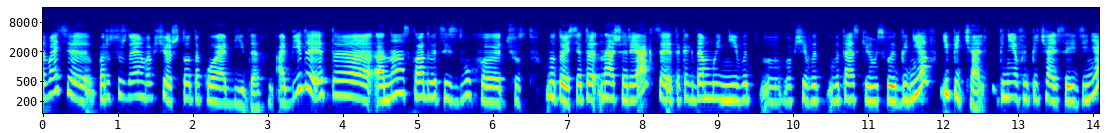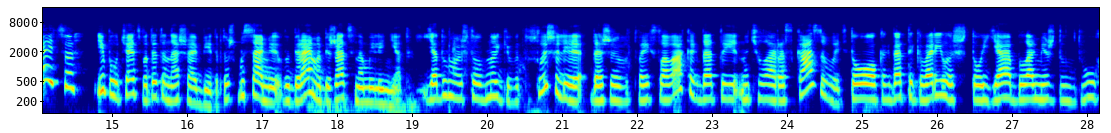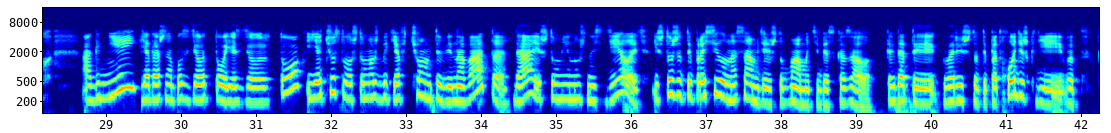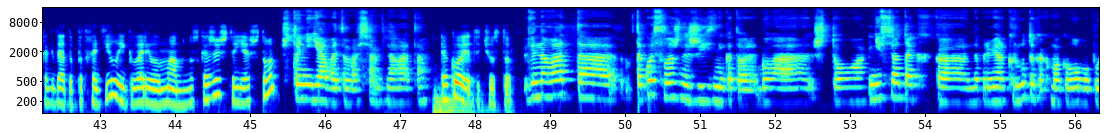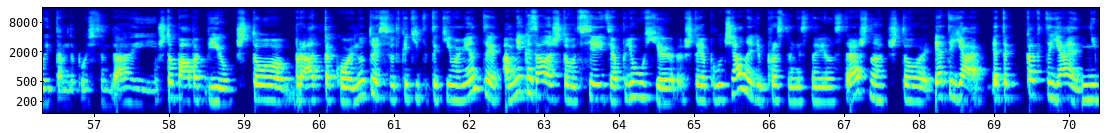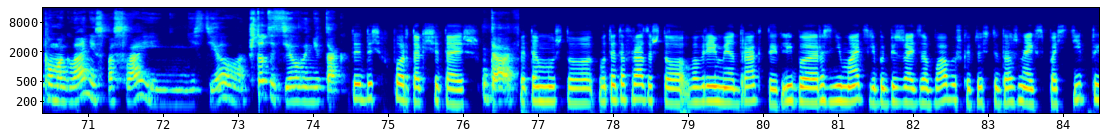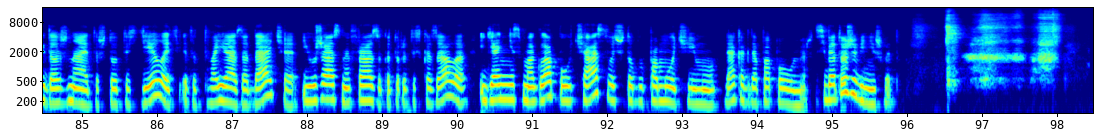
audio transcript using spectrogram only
Давайте порассуждаем вообще, что такое обида. Обида это она складывается из двух э, чувств. Ну, то есть это наша реакция, это когда мы не вы, вообще вы, вытаскиваем свой гнев и печаль. Гнев и печаль соединяются, и получается вот это наша обида, потому что мы сами выбираем, обижаться нам или нет. Я думаю, что многие вот услышали даже в твоих словах, когда ты начала рассказывать, то когда ты говорила, что я была между двух огней, я должна была сделать то, я сделала то, и я чувствовала, что, может быть, я в чем-то виновата, да, и что мне нужно сделать, и что же ты просила на самом деле, чтобы мама тебе сказала, когда ты говоришь, что ты подходишь к ней, вот когда-то подходила и говорила, мам, ну скажи, что я что? Что не я в этом во всем виновата. Какое это чувство? Виновата в такой сложной жизни, которая была, что не все так, например, круто, как могло бы быть там, допустим, да, и что папа пил, что брат такой, ну, то есть вот какие-то такие моменты. А мне казалось, что вот все эти оплюхи, что я получала, или просто мне становилось страшно, что это я, это как-то я не помогла, не спасла и не сделала. Что-то сделала не так. Ты до сих пор так считаешь? Да. Потому что вот эта фраза, что во время драк ты либо разнимать, либо бежать за бабушкой, то есть ты должна их спасти, ты должна это что-то сделать, это твоя задача. И ужасная фраза, которую ты сказала, я не смогла поучаствовать, чтобы помочь ему, да, когда папа умер. Себя тоже винишь в этом?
